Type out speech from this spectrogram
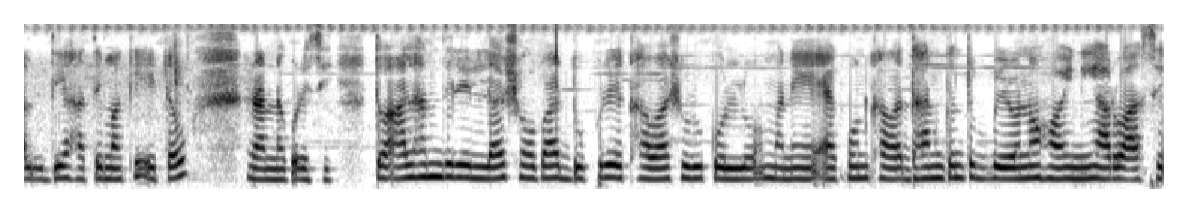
আলু দিয়ে হাতে মাখে এটাও রান্না করেছি। তো আলহামদুলিল্লাহ সবার দুপুরে খাওয়া শুরু করল। মানে এখন খাওয়া, ধান কিন্তু বেরোনো হয়নি, আরও আছে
